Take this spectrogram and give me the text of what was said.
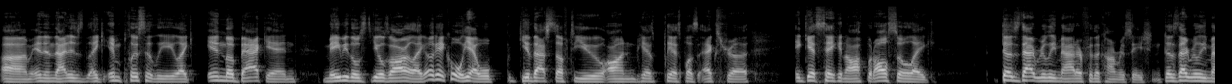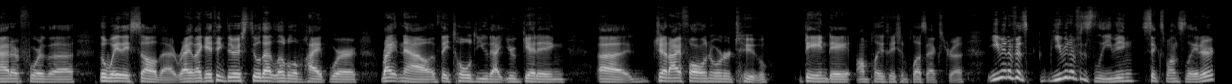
Um, and then that is like implicitly, like in the back end, maybe those deals are like, okay, cool, yeah, we'll give that stuff to you on PS PS Plus Extra. It gets taken off, but also like, does that really matter for the conversation? Does that really matter for the the way they sell that? Right? Like I think there is still that level of hype where right now, if they told you that you're getting uh Jedi Fallen Order two day and date on PlayStation Plus Extra. Even if it's even if it's leaving six months later,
